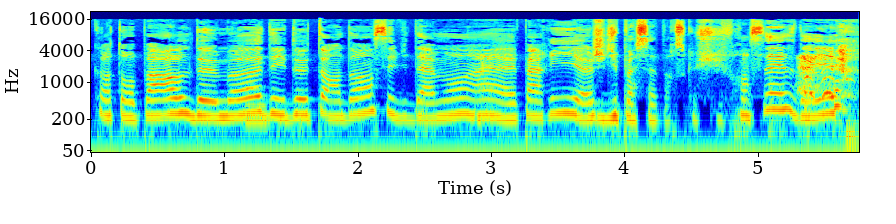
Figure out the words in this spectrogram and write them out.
quand on parle de mode et de tendance, évidemment. Hein, Paris, euh, je dis pas ça parce que je suis française d'ailleurs,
